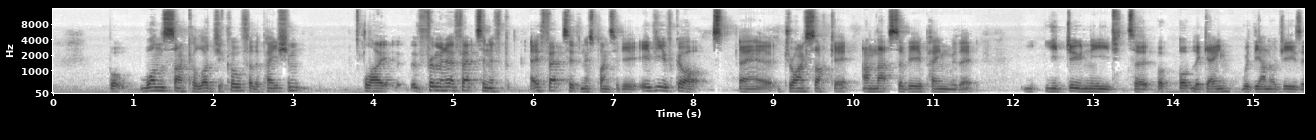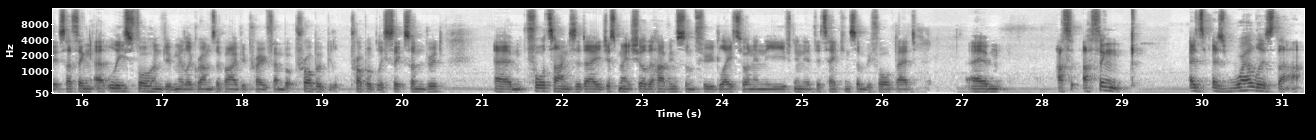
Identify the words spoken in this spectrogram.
but one psychological for the patient like from an effectiveness point of view, if you've got a dry socket and that severe pain with it, you do need to up, up, the game with the analgesics. I think at least 400 milligrams of ibuprofen, but probably probably 600 um, four times a day. Just make sure they're having some food later on in the evening if they're taking some before bed. Um, I, th- I think as as well as that,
